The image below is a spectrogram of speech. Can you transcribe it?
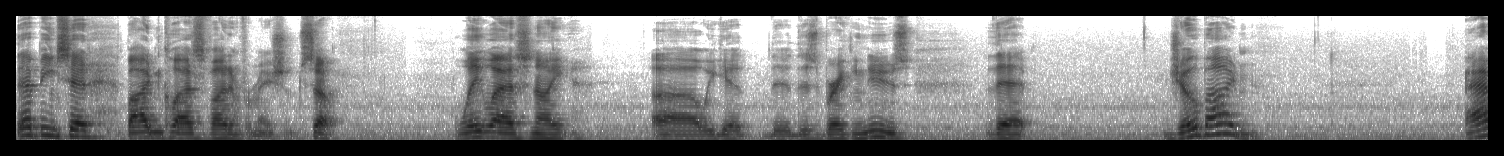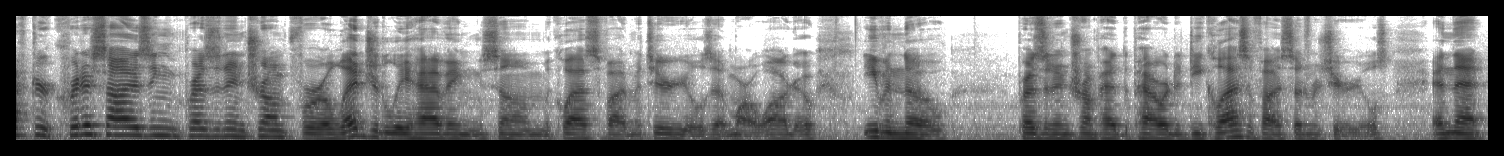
that being said, Biden classified information. So late last night, uh, we get th- this breaking news that Joe Biden, after criticizing President Trump for allegedly having some classified materials at Mar-a-Lago, even though President Trump had the power to declassify such materials, and that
